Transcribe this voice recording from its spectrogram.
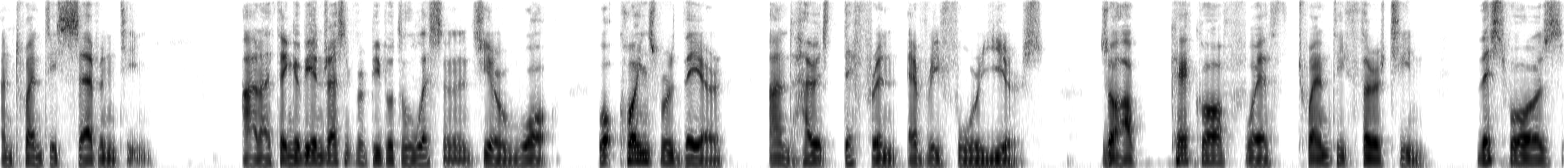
and 2017 and i think it'd be interesting for people to listen and hear what what coins were there and how it's different every four years. So I'll kick off with 2013. This was,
